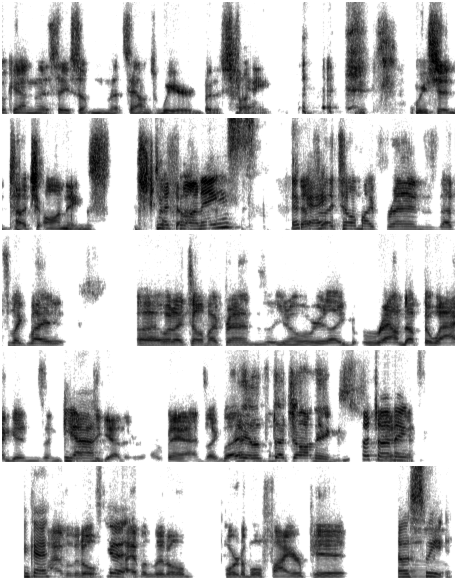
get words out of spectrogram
Okay, I'm gonna say something that sounds weird, but it's Okay. we should touch awnings. Touch awnings. That's what I tell my friends. That's like my uh what I tell my friends, you know, we like round up the wagons and camp Yeah. together our vans. Like, hey, let's touch awnings. Touch Yeah. awnings. Okay. I have a little Let's do it. I have a little portable fire pit Oh, sweet. um,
